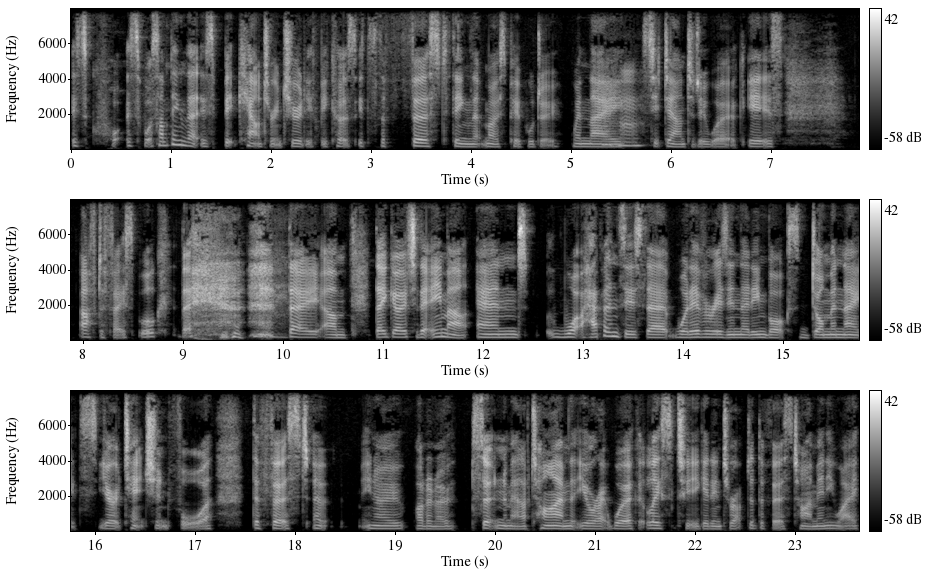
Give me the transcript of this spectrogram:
it's qu- it's what something that is a bit counterintuitive because it's the first thing that most people do when they mm-hmm. sit down to do work is after Facebook they they um they go to their email. And what happens is that whatever is in that inbox dominates your attention for the first uh, you know, I don't know, certain amount of time that you're at work, at least until you get interrupted the first time anyway.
